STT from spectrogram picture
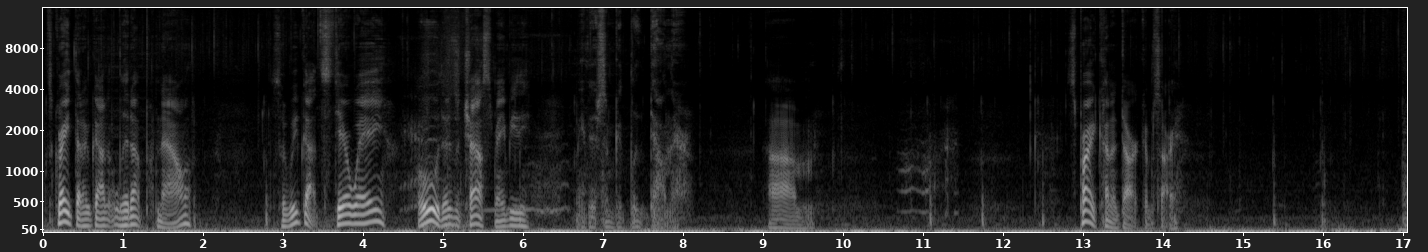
it's great that I've got it lit up now. So we've got stairway. Oh, there's a chest. Maybe maybe there's some good loot down there. Um, it's probably kind of dark. I'm sorry. Oh,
